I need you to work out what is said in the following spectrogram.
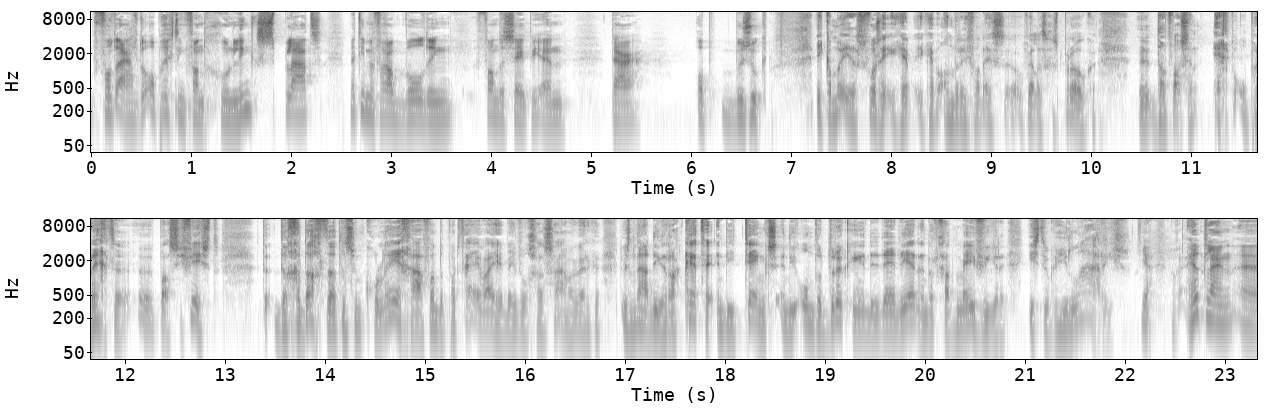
vond eigenlijk de oprichting van GroenLinks plaats met die mevrouw Bolding van de CPN daar op bezoek. Ik kan me eerst voorstellen, ik heb, ik heb André van S ook wel eens gesproken. Eh, dat was een echt oprechte eh, pacifist. De, de gedachte dat een collega van de partij waar je mee wil gaan samenwerken. Dus na die raketten en die tanks en die onderdrukking in de DDR en dat gaat meevieren, is natuurlijk hilarisch. Ja, nog een heel klein eh,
